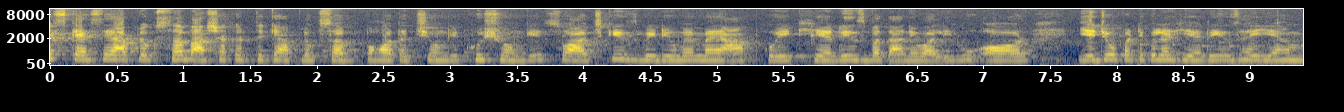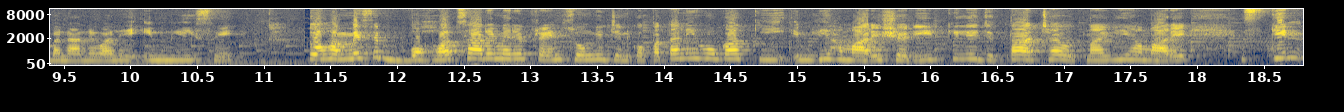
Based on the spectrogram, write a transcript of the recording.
कैसे आप लोग सब? आशा करते हैं कि आप लोग सब बहुत अच्छे होंगे खुश होंगे। सो so, आज की इस वीडियो में मैं आपको एक हेयर रिंग्स बताने वाली हूँ और ये जो पर्टिकुलर हेयर रिंग्स है ये हम बनाने वाले हैं इमली से। तो हम में से बहुत सारे मेरे फ्रेंड्स होंगे जिनको पता नहीं होगा कि इमली हमारे शरीर के लिए जितना अच्छा है, उतना ही हमारे स्किन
